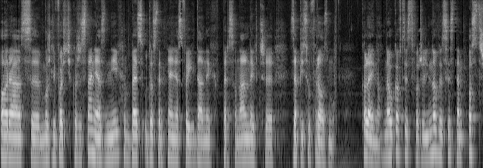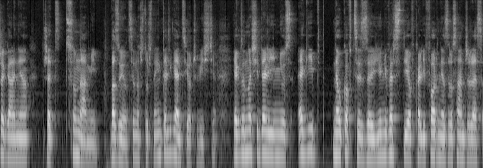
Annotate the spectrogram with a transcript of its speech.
oraz e, możliwości korzystania z nich bez udostępniania swoich danych personalnych czy zapisów rozmów. Kolejno, naukowcy stworzyli nowy system ostrzegania przed tsunami, bazujący na sztucznej inteligencji oczywiście. Jak donosi Daily News Egypt, naukowcy z University of California z Los Angeles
